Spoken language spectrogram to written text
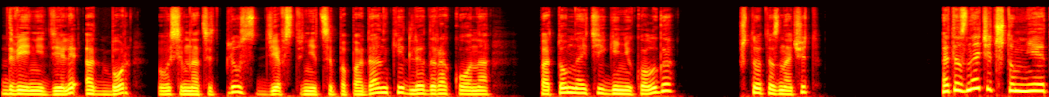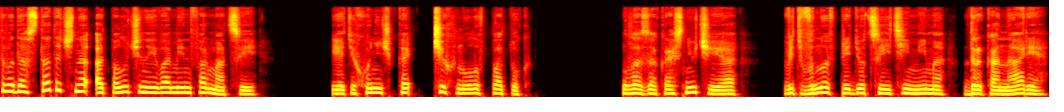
«Две недели, отбор, 18+, девственницы-попаданки для дракона, потом найти гинеколога? Что это значит?» «Это значит, что мне этого достаточно от полученной вами информации». Я тихонечко чихнула в платок. Глаза краснючие, а ведь вновь придется идти мимо драконария.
